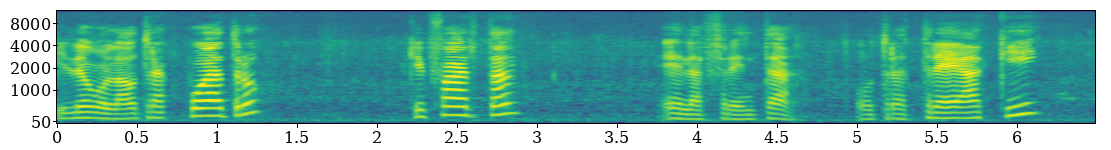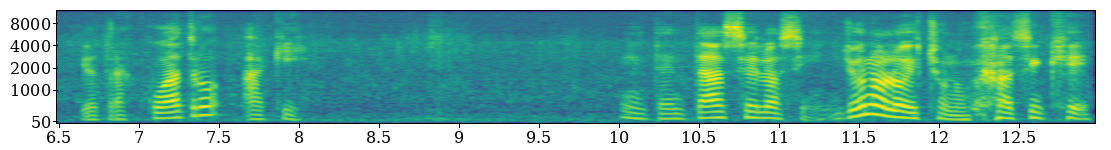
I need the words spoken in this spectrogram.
y luego las otras cuatro que faltan en la frente otras tres aquí y otras cuatro aquí. Intentárselo así. Yo no lo he hecho nunca así que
